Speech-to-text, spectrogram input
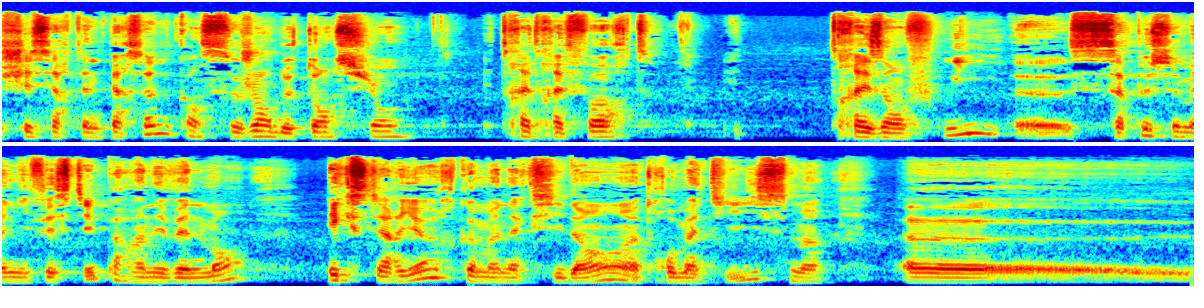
chez certaines personnes, quand ce genre de tension est très très forte très enfoui, euh, ça peut se manifester par un événement extérieur comme un accident, un traumatisme. Euh,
